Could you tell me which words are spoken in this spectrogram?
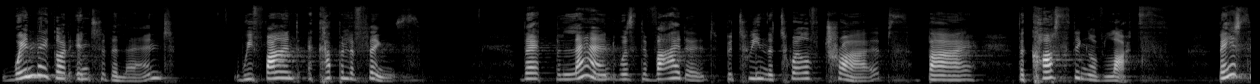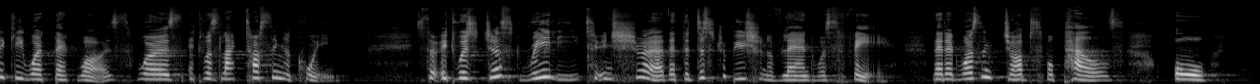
when they got into the land, we find a couple of things. That the land was divided between the 12 tribes by the casting of lots. Basically, what that was, was it was like tossing a coin. So it was just really to ensure that the distribution of land was fair that it wasn't jobs for pals or,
